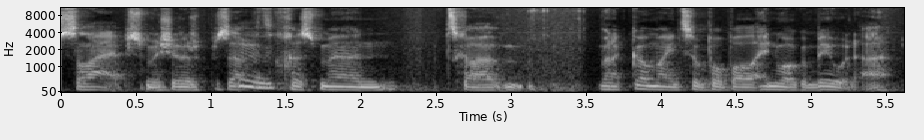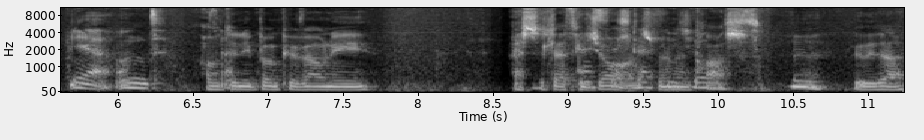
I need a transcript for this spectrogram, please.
celebs, mae'n siŵr, mm. chos mae'n, ti'n gwybod, mae'n gymaint o bobl enwog yn byw yna. Ie, yeah, ond A wedyn ni bumpio fewn i Esther Llethi Jones. Mae'n clas. Mm. Really da.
